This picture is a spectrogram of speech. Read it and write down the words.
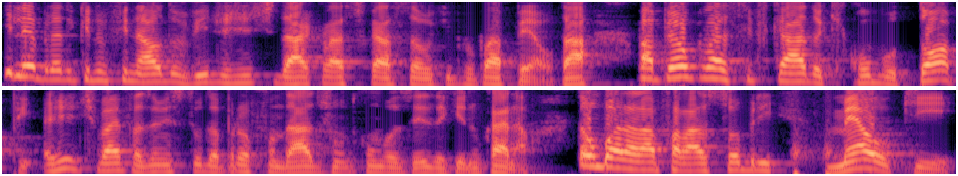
e lembrando que no final do vídeo a gente dá a classificação aqui pro papel, tá? Papel classificado aqui como top, a gente vai fazer um estudo aprofundado junto com vocês aqui no canal. Então bora lá falar sobre Melk.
